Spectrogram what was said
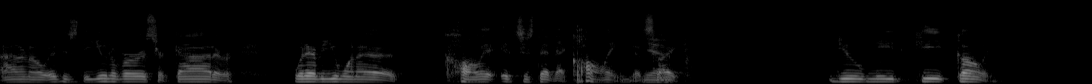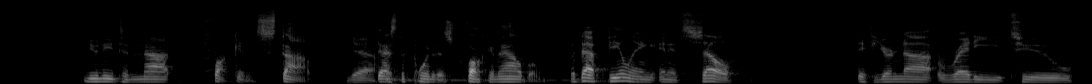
I don't know if it's the universe or God or whatever you want to call it. It's just that that calling. That's Yeah. like you need to keep going. You need to not fucking stop. Yeah. That's the point of this fucking album. But that feeling in itself, if you're not ready to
